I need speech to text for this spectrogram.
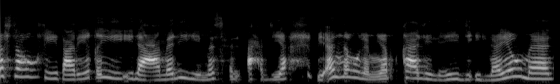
نفسه في طريقه إلى عمله مسح الأحذية بأنه لم يبقى للعيد إلا يومان.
